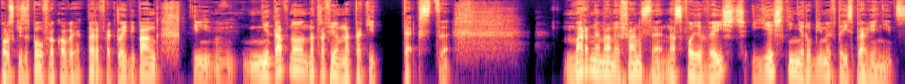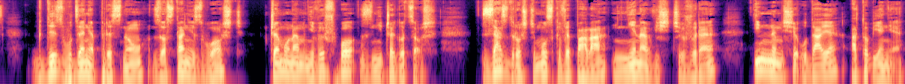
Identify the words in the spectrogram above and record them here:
polskich zespołów rockowych, jak Perfect, Lady Punk i niedawno natrafiłem na taki tekst. Marne mamy szanse na swoje wyjść, jeśli nie robimy w tej sprawie nic. Gdy złudzenia prysną, zostanie złość, Czemu nam nie wyszło z niczego coś? Zazdrość mózg wypala, nienawiść żre, innym się udaje, a tobie nie.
